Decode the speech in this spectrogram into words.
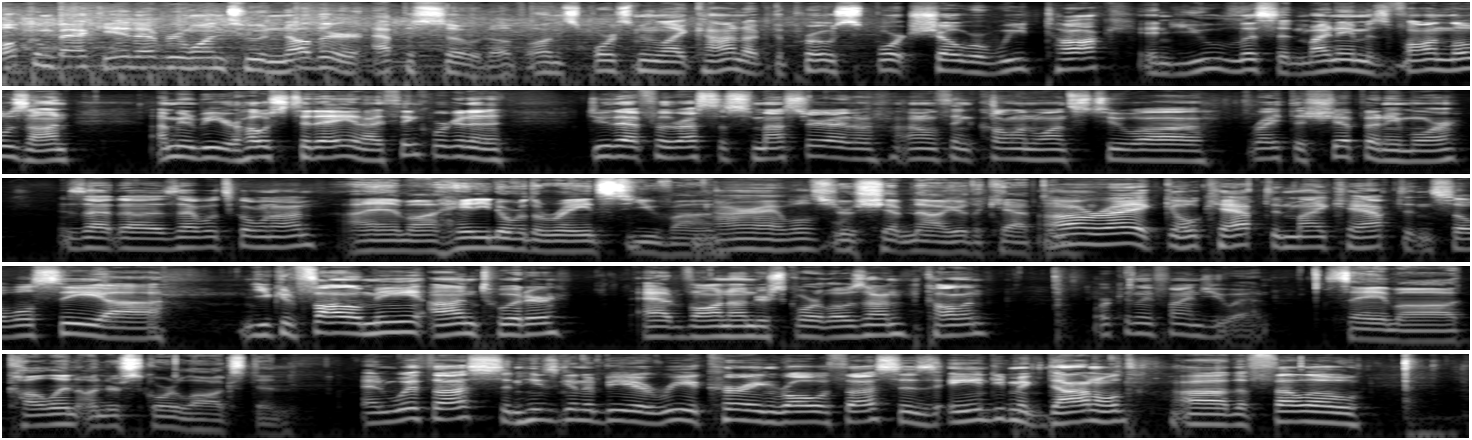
Welcome back in, everyone, to another episode of Unsportsmanlike Conduct, the pro sports show where we talk and you listen. My name is Vaughn Lozon. I'm going to be your host today, and I think we're going to do that for the rest of the semester. I don't, I don't think Cullen wants to uh, right the ship anymore. Is that uh, is that what's going on? I am uh, handing over the reins to you, Vaughn. All right, well, It's your ship now. You're the captain. all right, go captain, my captain. So we'll see. Uh, you can follow me on Twitter at Vaughn underscore Lozon. Colin, where can they find you at? Same. Uh, Cullen underscore Logston. And with us, and he's going to be a reoccurring role with us, is Andy McDonald, uh, the fellow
